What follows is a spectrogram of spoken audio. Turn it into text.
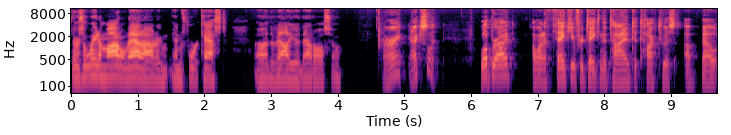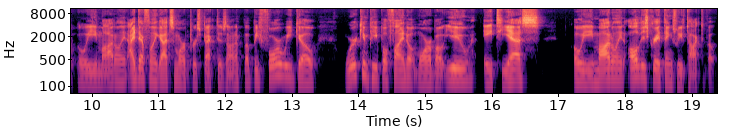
there's a way to model that out and, and forecast uh, the value of that also. All right, excellent. Well, Brad, I want to thank you for taking the time to talk to us about OE modeling. I definitely got some more perspectives on it. But before we go, where can people find out more about you, ATS, OE modeling, all these great things we've talked about?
